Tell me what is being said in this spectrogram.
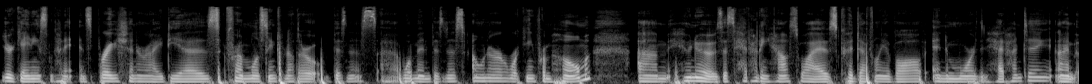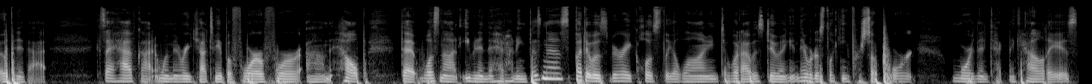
you're gaining some kind of inspiration or ideas from listening to another business, uh, woman business owner working from home. Um, who knows? This headhunting housewives could definitely evolve into more than headhunting, and I'm open to that because I have gotten women reach out to me before for um, help that was not even in the headhunting business, but it was very closely aligned to what I was doing, and they were just looking for support more than technicalities.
